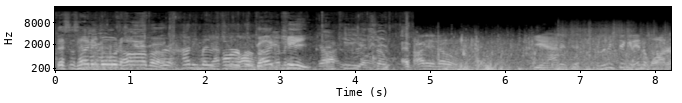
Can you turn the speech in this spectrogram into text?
this is Honeymoon We're Harbor. at Honeymoon Harbor. Gun Cay. Gun Cay. And so I didn't know. Yeah, I didn't. Let me stick it in the water.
